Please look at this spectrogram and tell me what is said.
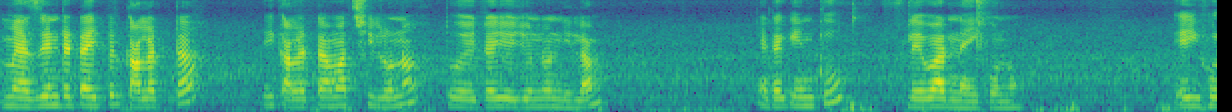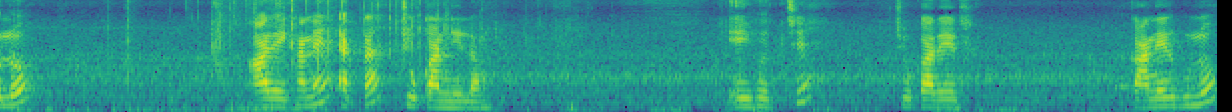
ম্যাজেন্টা টাইপের কালারটা। এই কালারটা আমার ছিল না, তো এটাই ওই জন্য নিলাম। এটা কিন্তু ফ্লেভার নেই কোনো। এই হলো। আর এখানে একটা চোকার নিলাম। এই হচ্ছে চোকারের কানেরগুলো।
